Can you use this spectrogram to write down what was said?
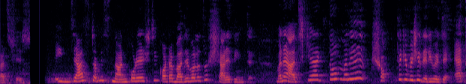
কাজ শেষ। এই জাস্ট আমি স্নান করে এসেছি, কটা বাজে বলো তো? সাড়ে তিনটে। মানে আজকে একদম মানে সব থেকে বেশি দেরি হয়েছে এত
